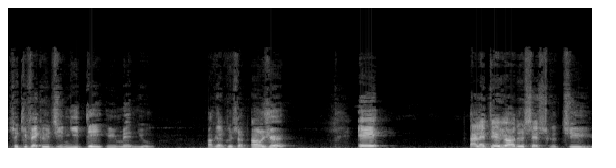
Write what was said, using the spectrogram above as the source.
ce qui fait que dignité humaine, en quelque sorte, en jeu, et à l'intérieur de ces structures,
